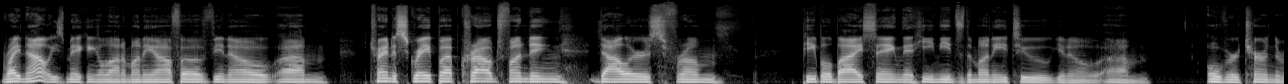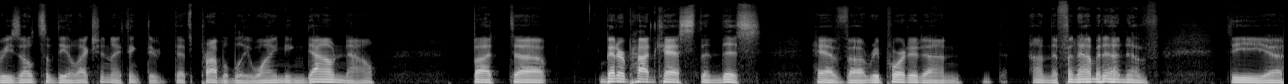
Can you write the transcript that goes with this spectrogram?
Right now, he's making a lot of money off of, you know, um, trying to scrape up crowdfunding dollars from people by saying that he needs the money to, you know, um, overturn the results of the election. I think that's probably winding down now. But uh, better podcasts than this have uh, reported on on the phenomenon of the uh,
